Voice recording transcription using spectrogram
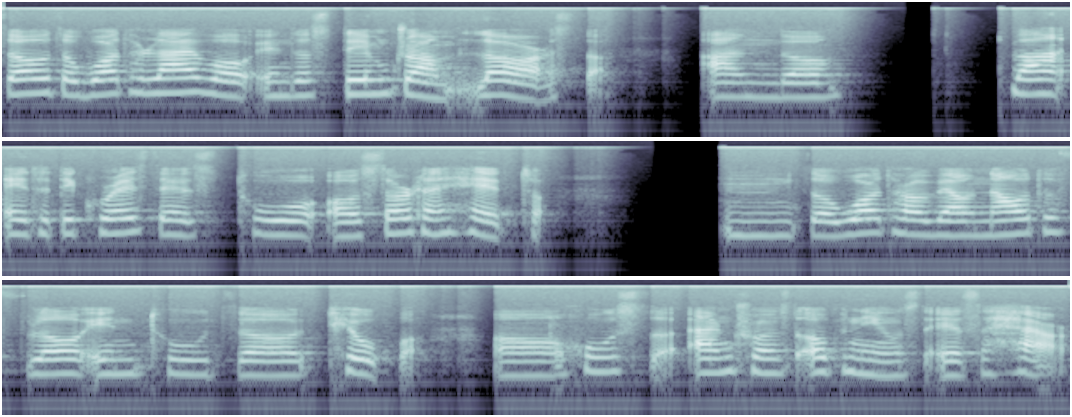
So the water level in the steam drum lowers and uh, when it decreases to a certain heat, um, the water will not flow into the tube, uh, whose entrance openings is here.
